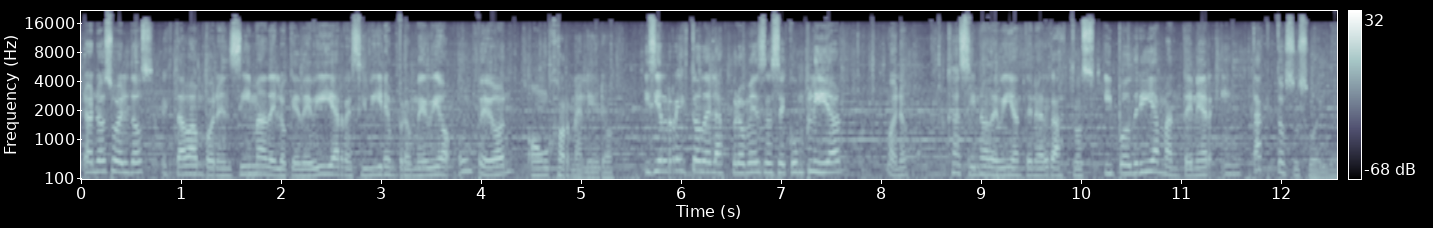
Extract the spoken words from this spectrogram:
pero los sueldos estaban por encima de lo que debía recibir en promedio un peón o un jornalero. Y si el resto de las promesas se cumplían, bueno, casi no debían tener gastos y podría mantener intacto su sueldo.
